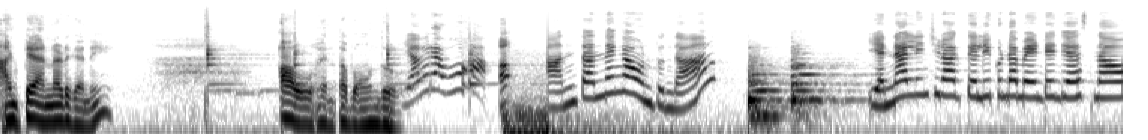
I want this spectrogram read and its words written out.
అంటే అన్నాడు గాని ఆ ఊహ ఎంత బాగుందో. ఎవరా ఊహ? అంత అందంగా ఉంటుందా? ఎన్నాళ్ళ నుంచి నాకు తెలియకుండా మెయింటైన్ చేస్తున్నావు?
